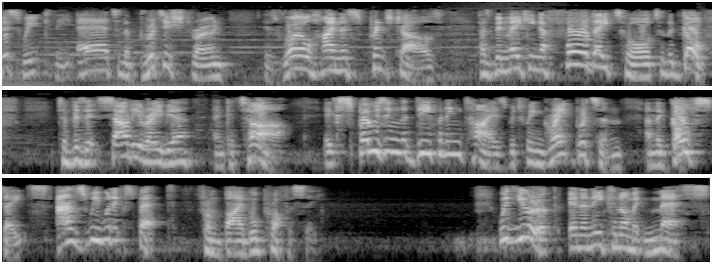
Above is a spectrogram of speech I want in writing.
This week, the heir to the British throne, His Royal Highness Prince Charles, has been making a four day tour to the Gulf to visit Saudi Arabia and Qatar, exposing the deepening ties between Great Britain and the Gulf states as we would expect from Bible prophecy. With Europe in an economic mess,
